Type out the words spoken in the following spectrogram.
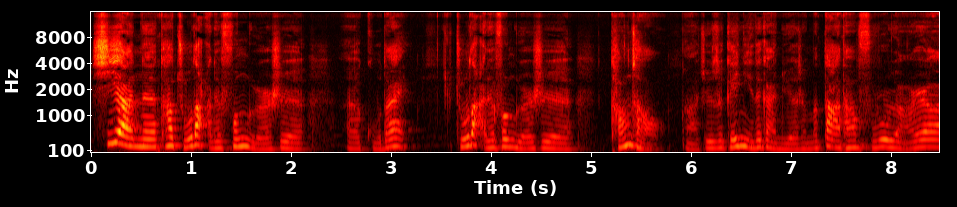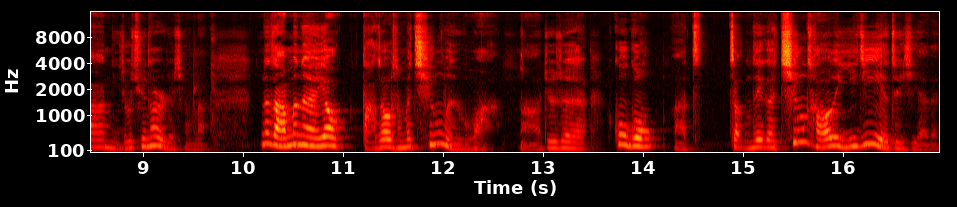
西安呢，它主打的风格是呃古代，主打的风格是唐朝。啊，就是给你的感觉，什么大唐服务员啊，你就去那儿就行了。那咱们呢，要打造什么清文化啊？就是故宫啊，整这个清朝的遗迹啊这些的。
